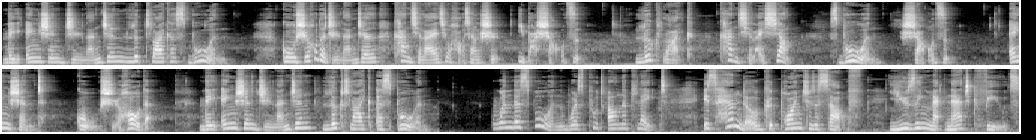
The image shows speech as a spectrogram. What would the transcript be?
The ancient 指南针 looked like a spoon。古时候的指南针看起来就好像是一把勺子。Look like 看起来像，spoon 勺子。Ancient 古时候的 ，The ancient 指南针 looked like a spoon。When the spoon was put on a plate, its handle could point to the south, using magnetic fields.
